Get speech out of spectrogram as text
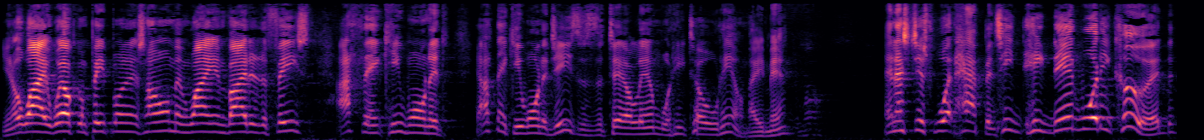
You know why he welcomed people in his home and why he invited a feast? I think he wanted, I think he wanted Jesus to tell them what he told him. Amen. And that's just what happens. He, he did what he could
